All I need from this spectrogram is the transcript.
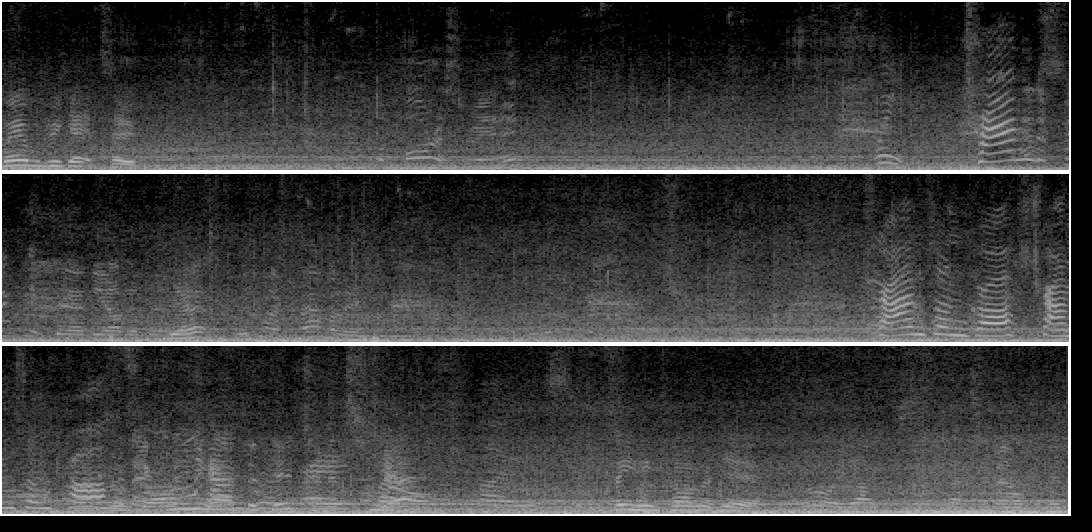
Where would we get to? The forest, really. Wait, trams? I had a picnic there the other day Yeah. with my family. Trams on grass. Trams on paths. They're grass. cleaning out the on ditch and it roads, smells. Trams loads. Cleaning time of year. Oh yeah, that a bit.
